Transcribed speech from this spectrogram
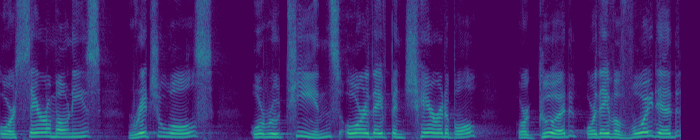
or ceremonies, rituals, or routines, or they've been charitable or good, or they've avoided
